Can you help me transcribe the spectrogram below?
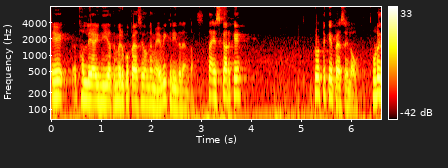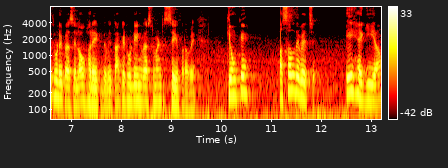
ਇਹ ਥੱਲੇ ਆਈ ਹੋਈ ਆ ਤੇ ਮੇਰੇ ਕੋਲ ਪੈਸੇ ਹੁੰਦੇ, ਮੈਂ ਇਹ ਵੀ ਖਰੀਦ ਲੈਂਦਾ। ਤਾਂ ਇਸ ਕਰਕੇ ਟੁੱਟ ਕੇ ਪੈਸੇ ਲਾਓ। ਥੋੜੇ ਥੋੜੇ ਪੈਸੇ ਲਾਓ ਹਰੇਕ ਦੇ ਵਿੱਚ ਤਾਂ ਕਿ ਤੁਹਾਡੀ ਇਨਵੈਸਟਮੈਂਟ ਸੇਫ ਰਵੇ। ਕਿਉਂਕਿ ਅਸਲ ਦੇ ਵਿੱਚ ਇਹ ਹੈਗੀ ਆ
